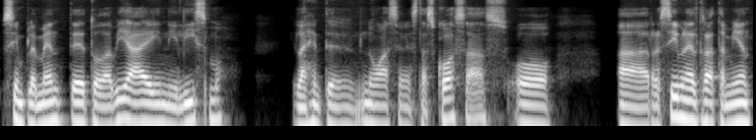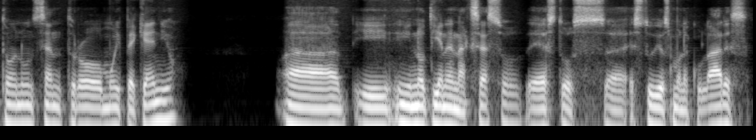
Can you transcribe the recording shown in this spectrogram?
Simplemente todavía hay nihilismo la gente no hace estas cosas o ah, reciben el tratamiento en un centro muy pequeño ah, y, no tienen acceso de estos ah, estudios moleculares.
